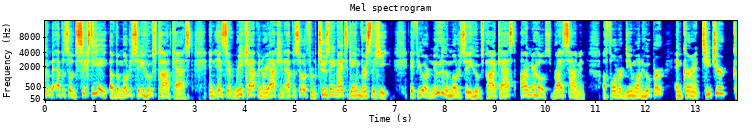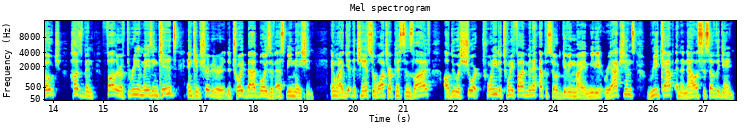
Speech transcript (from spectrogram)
Welcome to episode 68 of the Motor City Hoops Podcast, an instant recap and reaction episode from Tuesday night's game versus the Heat. If you are new to the Motor City Hoops Podcast, I'm your host, Bryce Simon, a former D1 Hooper and current teacher, coach, husband, father of three amazing kids, and contributor to Detroit Bad Boys of SB Nation. And when I get the chance to watch our Pistons live, I'll do a short 20 to 25 minute episode giving my immediate reactions, recap, and analysis of the game.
